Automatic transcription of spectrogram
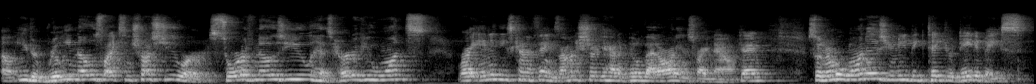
uh, either really knows, likes, and trusts you or sort of knows you, has heard of you once, right? Any of these kind of things. I'm going to show you how to build that audience right now, okay? So number one is you need to take your database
